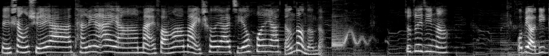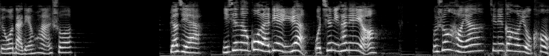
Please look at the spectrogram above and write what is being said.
得上学呀、谈恋爱呀、买房啊、买车呀、结婚呀，等等等等。就最近呢，我表弟给我打电话说：“表姐，你现在过来电影院，我请你看电影。”我说：“好呀，今天刚好有空。”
